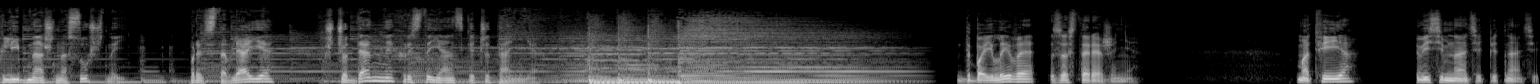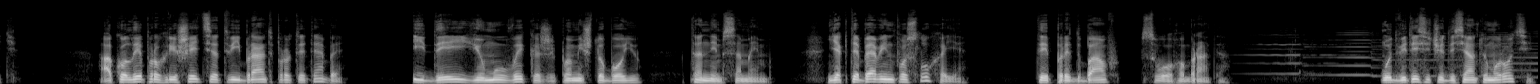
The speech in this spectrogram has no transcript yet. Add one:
Хліб наш насущний представляє щоденне християнське читання. Дбайливе застереження. Матфія 18.15 А коли прогрішиться твій брат проти тебе, іди йому викажи поміж тобою та ним самим. Як тебе він послухає, ти придбав свого брата. У 2010 році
